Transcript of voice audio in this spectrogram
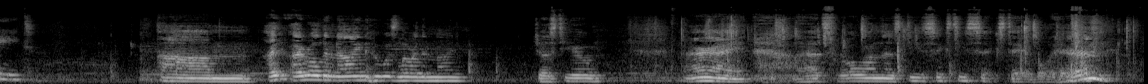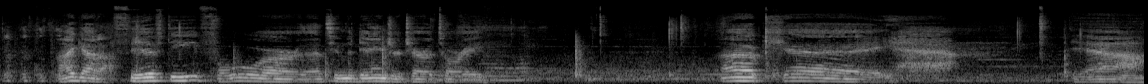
Eight. Um, I, I rolled a nine. Who was lower than nine? Just you. All right, let's roll on this D66 table here. I got a 54. That's in the danger territory. Okay. Yeah.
